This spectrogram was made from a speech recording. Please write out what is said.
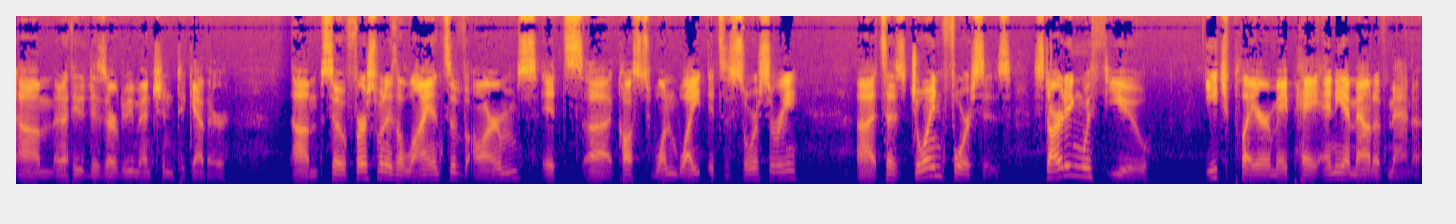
um, and I think they deserve to be mentioned together. Um, so first one is Alliance of Arms. Uh, costs one white. It's a sorcery. Uh, it says join forces. Starting with you, each player may pay any amount of mana.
